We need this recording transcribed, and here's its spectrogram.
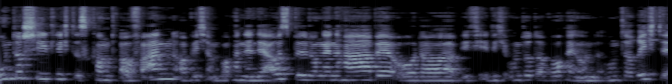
unterschiedlich. Das kommt drauf an, ob ich am Wochenende Ausbildungen habe oder wie viel ich unter der Woche un unterrichte.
